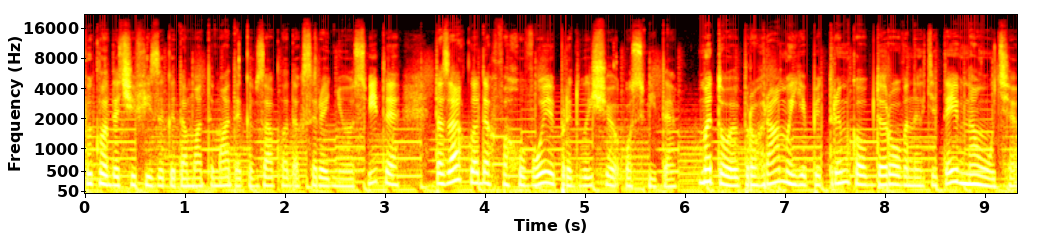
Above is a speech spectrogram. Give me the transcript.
викладачі фізики та математики в закладах середньої освіти та закладах фахової предвищої освіти. Метою програми є підтримка обдарованих дітей в науці,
